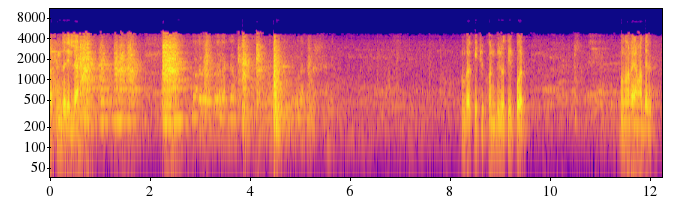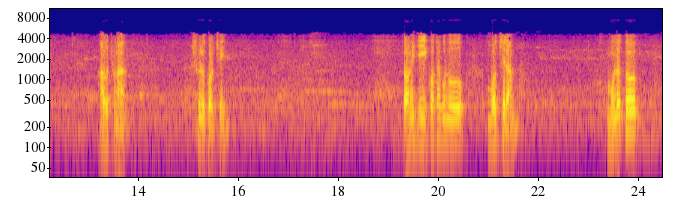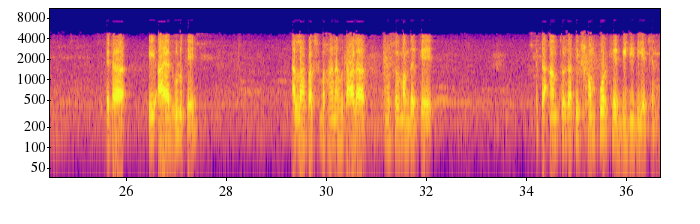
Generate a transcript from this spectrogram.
আলহামদুলিল্লাহ। আমরা কিছুক্ষণ বিরতির পর পুনরায় আমাদের আলোচনা শুরু করছি। তো আমি যে কথাগুলো বলছিলাম, মূলত এটা এই আয়াতগুলোতে আল্লাহ পাক সুবাহ মুসলমানদেরকে একটা আন্তর্জাতিক সম্পর্কের বিধি দিয়েছেন।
